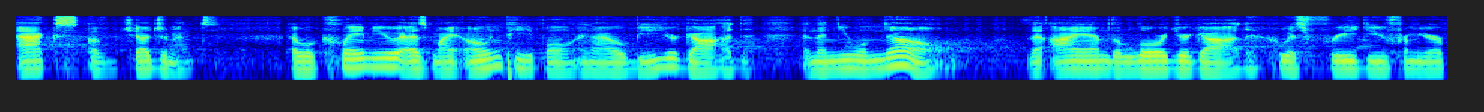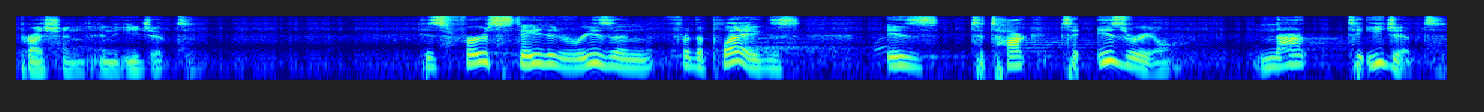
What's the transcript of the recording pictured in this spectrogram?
acts of judgment. I will claim you as my own people, and I will be your God, and then you will know that I am the Lord your God, who has freed you from your oppression in Egypt. His first stated reason for the plagues is to talk to Israel, not to Egypt.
